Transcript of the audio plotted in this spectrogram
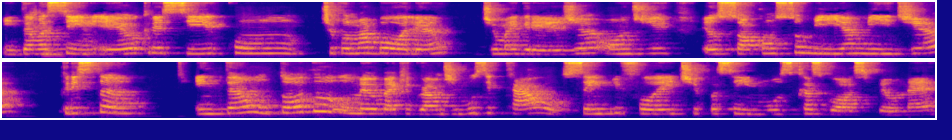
Então Sim. assim eu cresci com tipo numa bolha de uma igreja onde eu só consumia mídia cristã. Então, todo o meu background musical sempre foi, tipo assim, músicas gospel, né?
